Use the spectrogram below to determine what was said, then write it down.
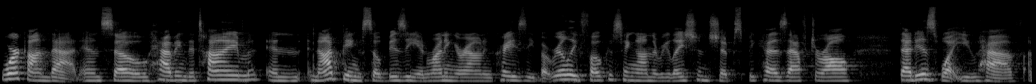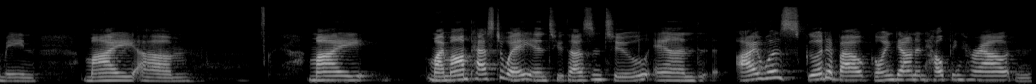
work on that. And so, having the time and not being so busy and running around and crazy, but really focusing on the relationships because, after all, that is what you have. I mean, my um, my my mom passed away in 2002 and i was good about going down and helping her out and,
